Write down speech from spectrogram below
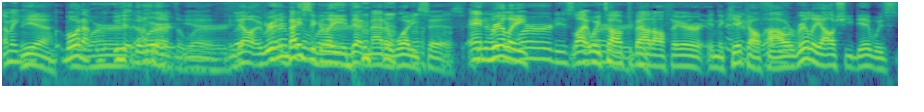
I mean, yeah, but what I- yeah, the I word. love the Yeah. word. No, it you re- remember the basically, it doesn't matter what he says. And know, really, word is the like we talked about off air in the kickoff hour, really all she did was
